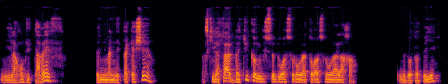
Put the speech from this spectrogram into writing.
mais il a rendu taref, l'animal n'est pas cachère, parce qu'il n'a pas abattu comme il se doit selon la Torah, selon la halacha. Il ne doit pas payer.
